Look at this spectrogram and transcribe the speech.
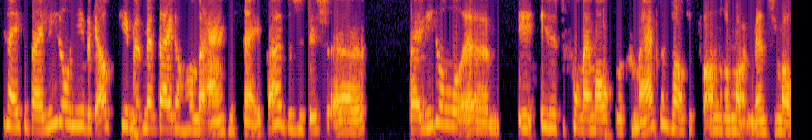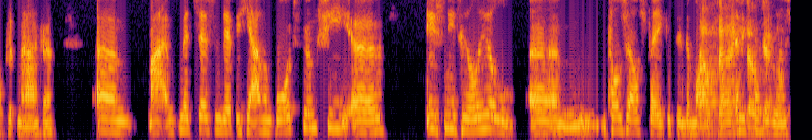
gekregen bij Lidl en die heb ik elke keer met, met beide handen aangegrepen. Dus het is, uh, bij Lidl is het voor mij mogelijk gemaakt en zal het ook voor andere mensen mogelijk maken. Um, maar met 36 jaar een boordfunctie uh, is niet heel, heel um, vanzelfsprekend in de markt. Nou, en ik ook, ja. Dus-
